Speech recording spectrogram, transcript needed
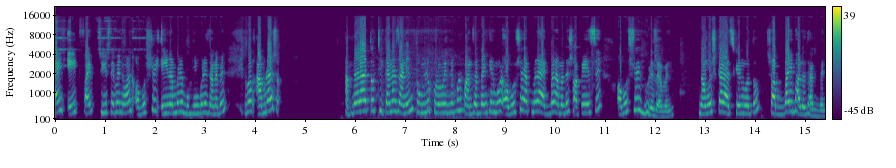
nine eight five three seven one অবশ্যই এই নাম্বারে বুকিং করে জানাবেন। এবং আমরা আপনারা তো ঠিকানা জানেন, তমলুক পূর্ব মেদিনীপুর পাঞ্জাব ব্যাংকের মোড়। অবশ্যই আপনারা একবার আমাদের শপে এসে অবশ্যই ঘুরে যাবেন। নমস্কার আজকের মতো। সবাই ভালো থাকবেন।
